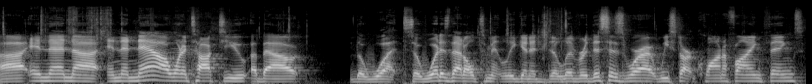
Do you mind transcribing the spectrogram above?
Uh, and, then, uh, and then now I want to talk to you about the what. So, what is that ultimately going to deliver? This is where I, we start quantifying things.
